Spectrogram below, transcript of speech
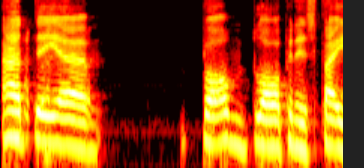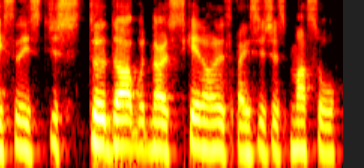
had the um, bomb blow up in his face, and he's just stood up with no skin on his face. It's just muscle.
